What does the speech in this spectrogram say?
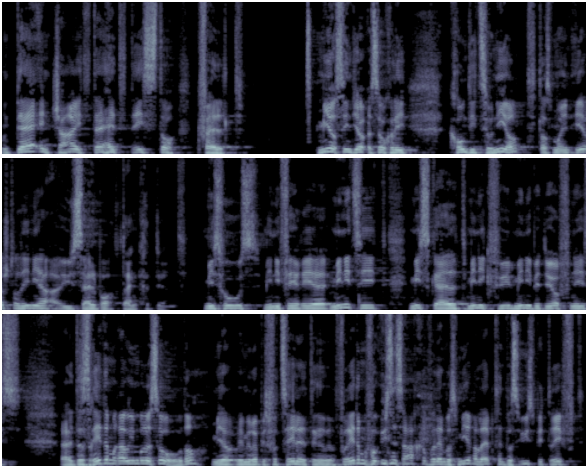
Und der Entscheid, der hat Esther gefällt. Wir sind ja so ein bisschen konditioniert, dass wir in erster Linie an uns selber denken tun mein Haus, meine Ferien, meine Zeit, mein Geld, meine Gefühle, meine Bedürfnisse. Äh, das reden wir auch immer so, oder? Wir, wenn wir etwas erzählen, dann reden wir von unseren Sachen, von dem, was wir erlebt haben, was uns betrifft.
